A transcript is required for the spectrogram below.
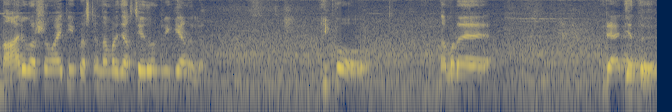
നാല് വർഷമായിട്ട് ഈ പ്രശ്നം നമ്മൾ ചർച്ച ചെയ്തുകൊണ്ടിരിക്കുകയാണല്ലോ. ഇപ്പോൾ നമ്മുടെ രാജ്യത്ത്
